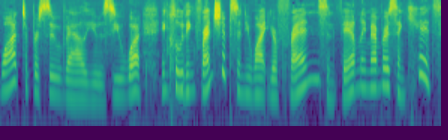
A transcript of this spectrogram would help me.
want to pursue values. You want, including friendships, and you want your friends and family members and kids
